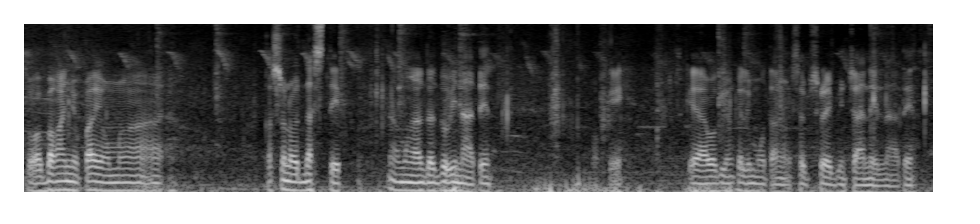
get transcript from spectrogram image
So abangan nyo pa yung mga kasunod na step na mga gagawin natin. Okay. Kaya huwag yung kalimutan subscribe yung channel natin.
